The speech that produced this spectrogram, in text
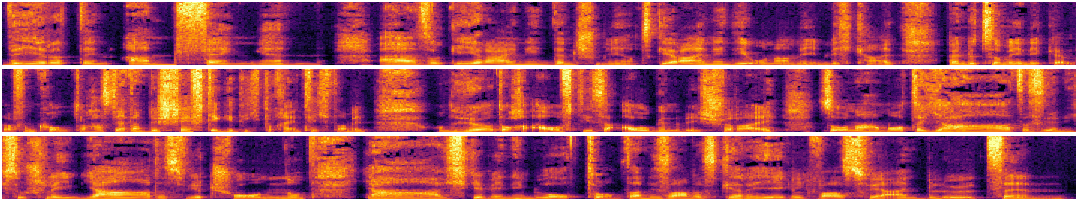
während den Anfängen. Also geh rein in den Schmerz, geh rein in die Unannehmlichkeit. Wenn du zu wenig Geld auf dem Konto hast, ja, dann beschäftige dich doch endlich damit und hör doch auf diese Augenwischerei. So nach dem Motto, ja, das ist ja nicht so schlimm, ja, das wird schon und ja, ich gewinne im Lotto und dann ist alles geregelt. Was für ein Blödsinn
